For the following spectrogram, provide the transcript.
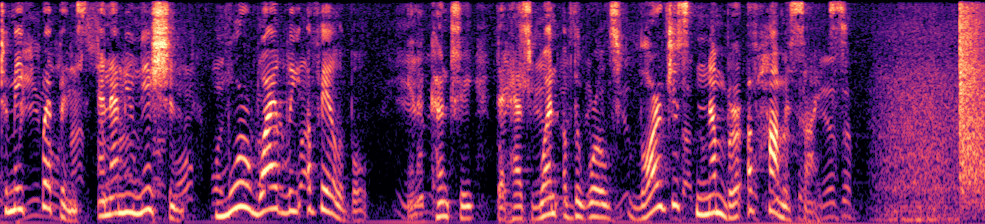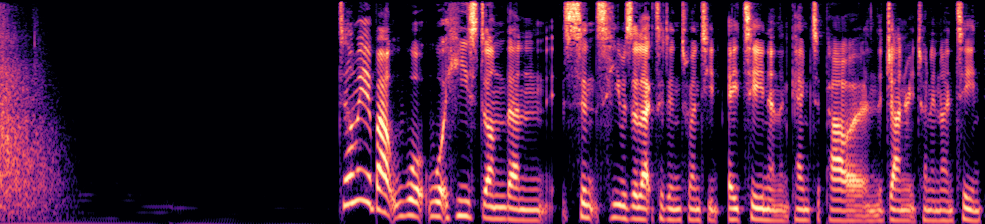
to make weapons and ammunition more widely available in a country that has one of the world's largest number of homicides. Tell me about what, what he's done then since he was elected in 2018 and then came to power in the January 2019.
